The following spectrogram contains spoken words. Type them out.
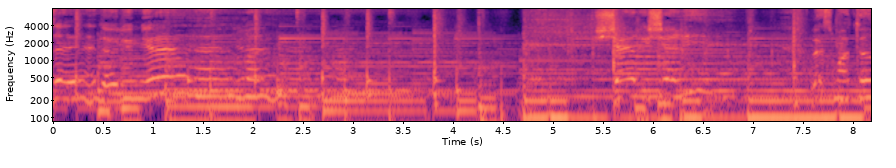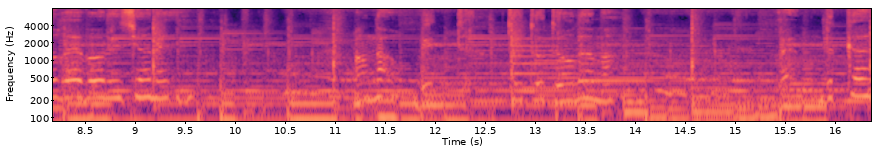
de lumière. Chérie, chérie, laisse-moi te révolutionner en orbite tout autour de ma reine de cœur.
